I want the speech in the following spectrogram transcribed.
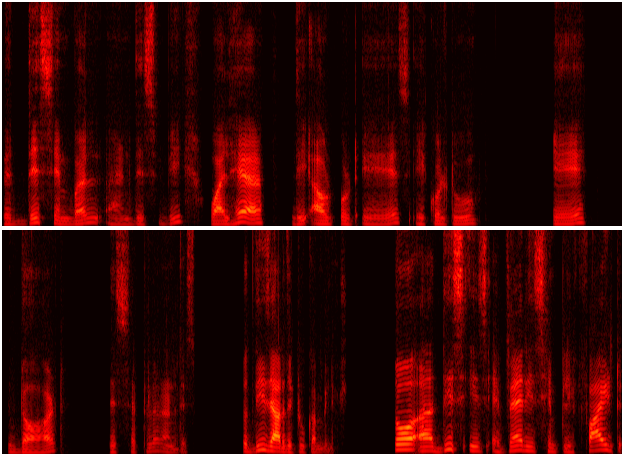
with this symbol and this b while here the output is equal to a dot this circular and this. So, these are the two combinations. So, uh, this is a very simplified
